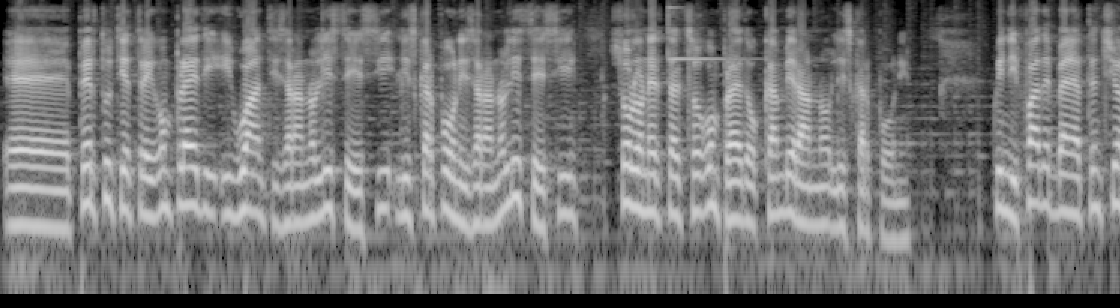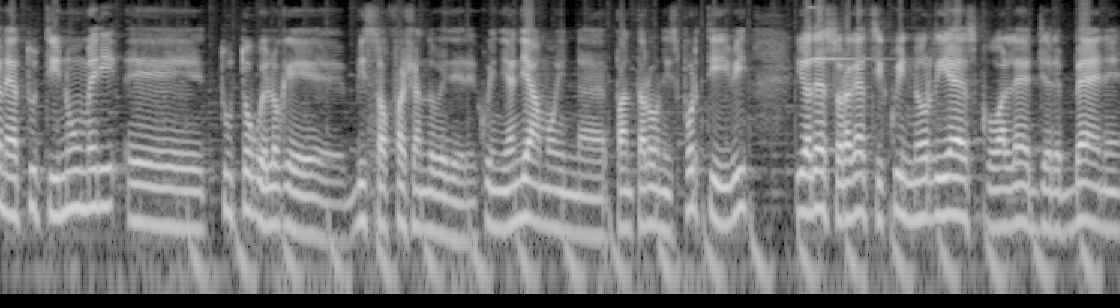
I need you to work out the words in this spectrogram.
eh, per tutti e tre i completi i guanti saranno gli stessi gli scarponi saranno gli stessi solo nel terzo completo cambieranno gli scarponi quindi fate bene attenzione a tutti i numeri e tutto quello che vi sto facendo vedere. Quindi andiamo in eh, pantaloni sportivi. Io adesso ragazzi qui non riesco a leggere bene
